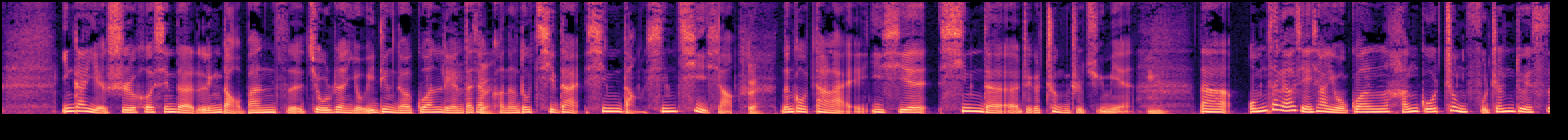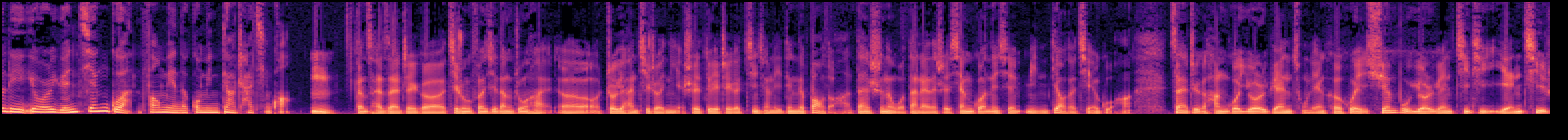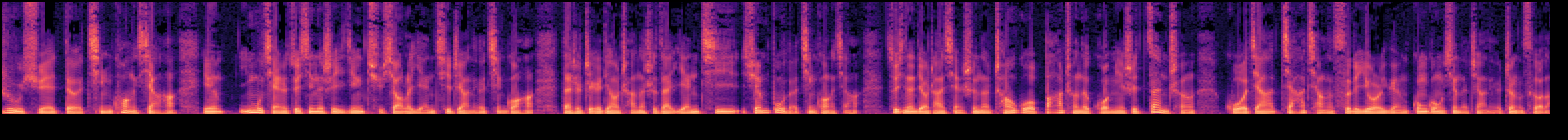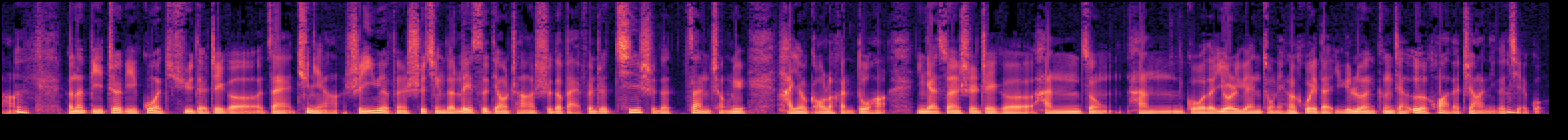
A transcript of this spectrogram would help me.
应该也是和新的领导班子就任有一定的关联。大家可能都期待新党新气象，对，能够带来一些新的这个政治局面。嗯。那我们再了解一下有关韩国政府针对私立幼儿园监管方面的国民调查情况。嗯，刚才在这个集中分析当中哈，呃，周玉涵记者你也是对这个进行了一定的报道哈，但是呢，我带来的是相关的一些民调的结果哈，在这个韩国幼儿园总联合会宣布幼儿园集体延期入学的情况下哈，因为目前是最新的是已经取消了延期这样的一个情况哈，但是这个调查呢是在延期宣布的情况下哈，最新的调查显示呢，超过八成的国民是赞成国家加强私立幼儿园公共性的这样的一个政策的哈，嗯，可能比这比过去的这个在去年啊十一月份实行的类似调查使得百分之七十的赞成率还要高了很多哈，应该算是这个韩总韩国的幼儿园总联合会的舆论更加恶化的这样的一个结果。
